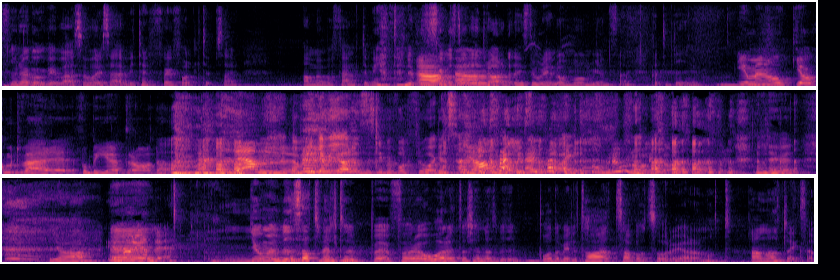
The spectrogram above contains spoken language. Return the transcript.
förra gången vi var så var det så här, vi träffar ju folk typ så här, ja men var 50 meter. Det Ja, ska man ställa ja. dra den där historien om och om igen så här. För att det blir. Mm. Jo men och jag kommer tyvärr få be er att dra den igen nu. Ja men det kan vi göra så slipper folk fråga. Så Ja, bara Det här är perfekt forum då liksom. Eller hur? Ja. Hur började det? Jo, men vi satt väl typ eh, förra året och kände att vi båda ville ta ett sabbatsår och göra något annat liksom.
